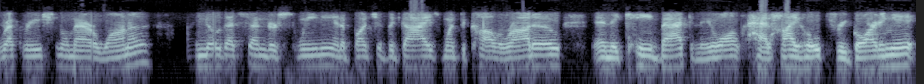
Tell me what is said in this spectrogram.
recreational marijuana. I know that Senator Sweeney and a bunch of the guys went to Colorado and they came back and they all had high hopes regarding it.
